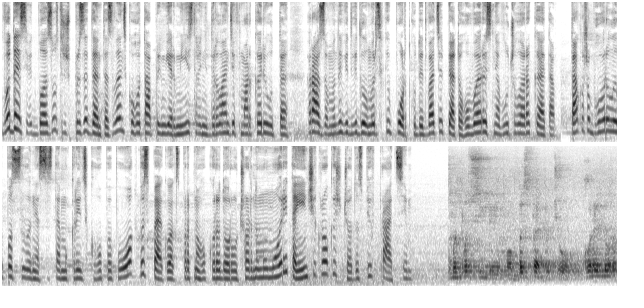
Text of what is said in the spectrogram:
В Одесі відбула зустріч президента Зеленського та прем'єр-міністра Нідерландів Марка Рютте. Разом вони відвідали морський порт, куди 25 вересня влучила ракета. Також обговорили посилення систем українського ППО, безпеку експортного коридору у Чорному морі та інші кроки щодо співпраці. Ми посилюємо безпеку цього коридору.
